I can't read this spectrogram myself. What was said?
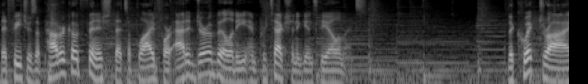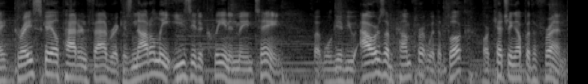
that features a powder coat finish that's applied for added durability and protection against the elements. The quick dry, grayscale pattern fabric is not only easy to clean and maintain, but will give you hours of comfort with a book or catching up with a friend.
